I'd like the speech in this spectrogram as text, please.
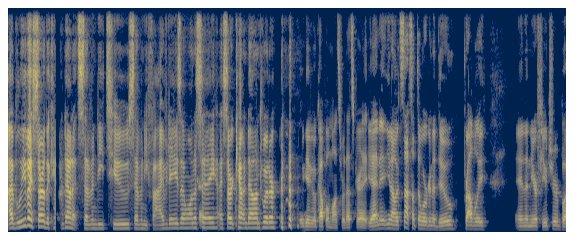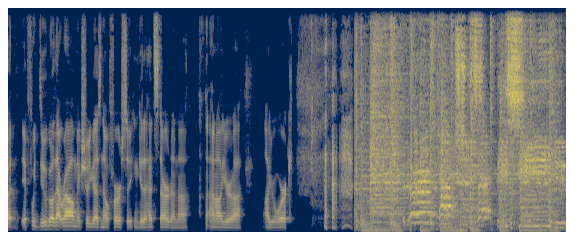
I believe I started the countdown at 72, 75 days, I want to okay. say. I started counting down on Twitter. we gave you a couple months where that's great. Yeah, and you know, it's not something we're going to do probably in the near future, but if we do go that route, make sure you guys know first so you can get a head start on uh on all your uh all your work. the bird couches that they see.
